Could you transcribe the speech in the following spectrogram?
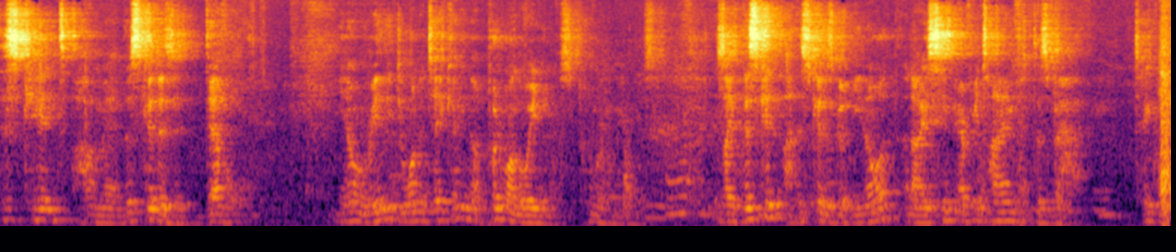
This kid, oh man, this kid is a devil. you know, really, do you want to take him? No, put him on the waiting list. Put him on the waiting list. It's like, this kid, oh, this kid is good. You know what? And I see him every time this bath. Take him.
